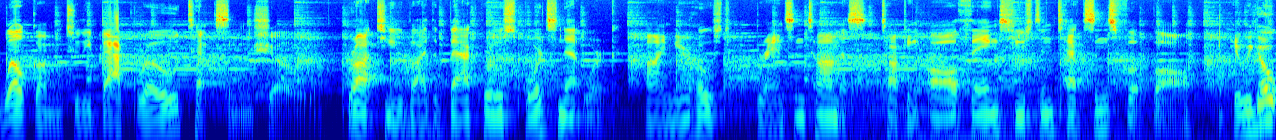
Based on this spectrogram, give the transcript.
Welcome to the Back Row Texan Show. Brought to you by the Back Row Sports Network. I'm your host, Branson Thomas, talking all things Houston Texans football. Here we go.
